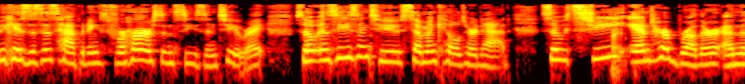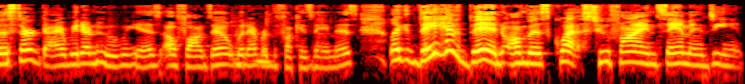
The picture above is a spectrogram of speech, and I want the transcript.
because this is happening for her since season two, right? So in season two, someone killed her dad. So she Right. and her brother and this third guy, we don't know who he is, Alfonso, whatever Mhm. the fuck his name is. Like they have been on this quest to find Sam and Dean,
